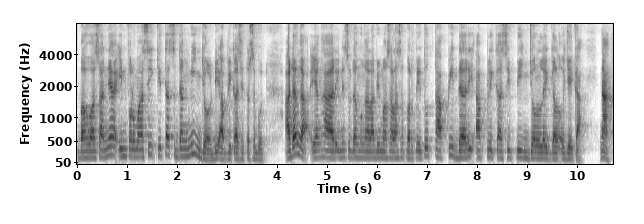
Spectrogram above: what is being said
bahwasannya informasi kita sedang minjol di aplikasi tersebut. Ada nggak yang hari ini sudah mengalami masalah seperti itu tapi dari aplikasi pinjol legal OJK? Nah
